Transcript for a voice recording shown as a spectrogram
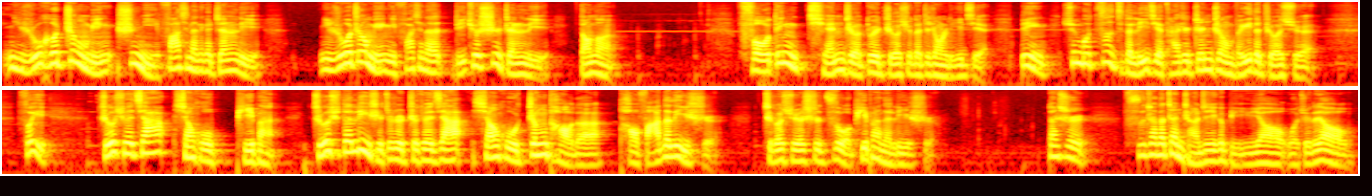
你如何证明是你发现的那个真理？你如果证明你发现的的确是真理，等等，否定前者对哲学的这种理解，并宣布自己的理解才是真正唯一的哲学，所以哲学家相互批判，哲学的历史就是哲学家相互征讨的讨伐的历史，哲学是自我批判的历史。但是厮杀的战场这一个比喻，要我觉得要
